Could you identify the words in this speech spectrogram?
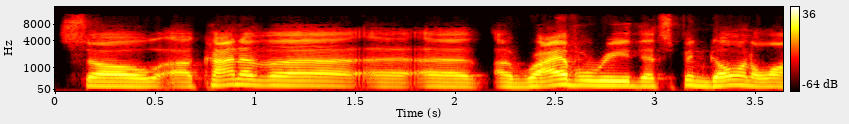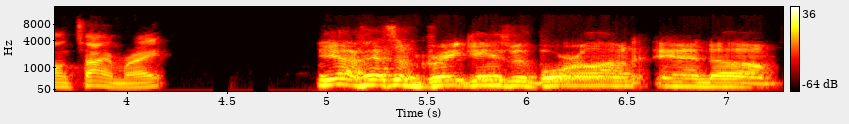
So, uh, kind of a, a, a, rivalry that's been going a long time, right? Yeah, I've had some great games with Boron, and um,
